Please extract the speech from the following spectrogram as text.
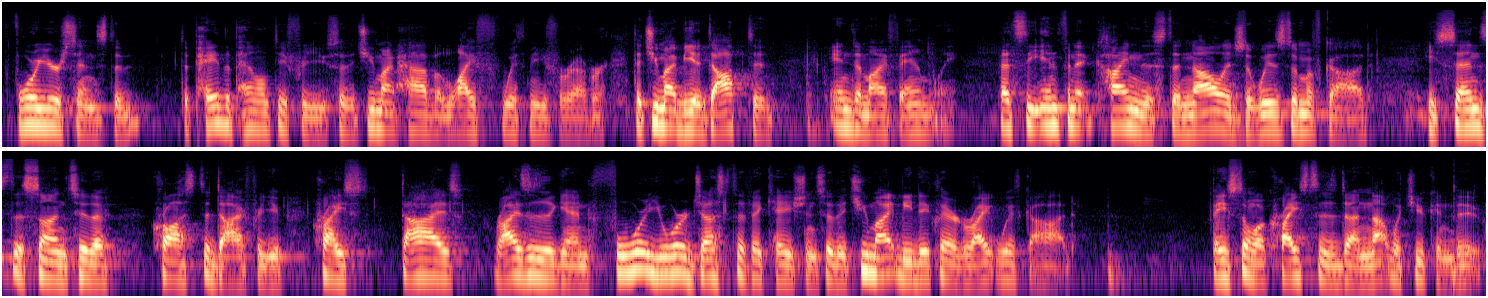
for your sins, to, to pay the penalty for you, so that you might have a life with me forever, that you might be adopted into my family. That's the infinite kindness, the knowledge, the wisdom of God. He sends the Son to the cross to die for you. Christ dies, rises again for your justification so that you might be declared right with God based on what Christ has done, not what you can do.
